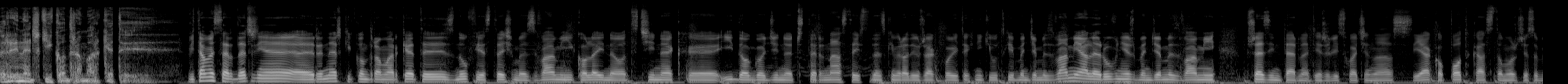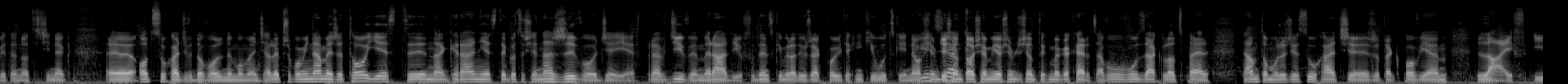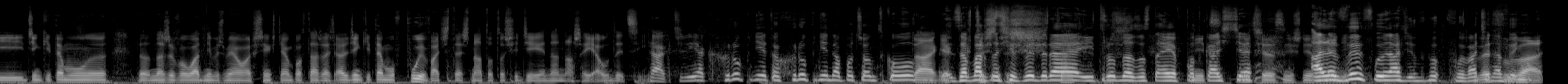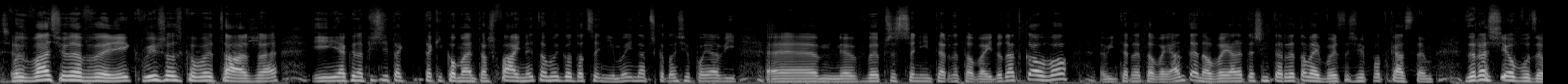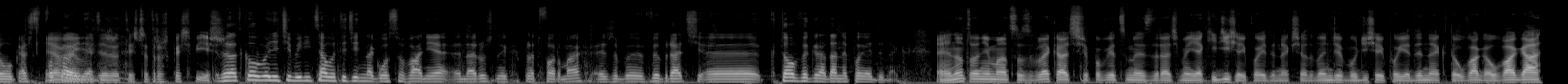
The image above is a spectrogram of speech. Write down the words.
Ryneczki kontramarkety. Witamy serdecznie, e, Ryneczki Kontramarkety, znów jesteśmy z Wami, kolejny odcinek e, i do godziny 14 w Studenckim Radiu Żak Politechniki Łódzkiej będziemy z Wami, ale również będziemy z Wami przez internet. Jeżeli słuchacie nas jako podcast, to możecie sobie ten odcinek e, odsłuchać w dowolnym momencie, ale przypominamy, że to jest nagranie z tego, co się na żywo dzieje w prawdziwym radiu, w Studenckim Radiu Żak Politechniki Łódzkiej na Więc 88,8 MHz www.zakloc.pl. Tam to możecie słuchać, że tak powiem, live. I dzięki temu na żywo ładnie brzmiało, już nie chciałem powtarzać, ale dzięki temu wpływać też na to, co się dzieje na naszej audycji. Tak, czyli jak chrupnie, to chrupnie na początku, Tak, jak za ktoś bardzo się wydrę tak. i trudno zostaje w podcaście. Nic, nic ale wy wpływacie, wpływacie na wynik. Wpływacie. Na wynik, pisząc komentarze i jak napiszecie tak, taki komentarz fajny, to my go docenimy i na przykład on się pojawi em, w przestrzeni internetowej. Dodatkowo, internetowej, antenowej, ale też internetowej, bo jesteśmy podcastem. Zaraz się obudzę, Łukasz, Ja spokojnie. wiem, widzę, że ty jeszcze troszkę śpisz. Dodatkowo będziecie mieli cały tydzień na głosowanie na różnych platformach, e, żeby wybrać, e, kto wygra dany pojedynek. E, No to nie ma co zwlekać, powiedzmy, zdradźmy, jaki dzisiaj pojedynek się odbędzie, bo dzisiaj pojedynek to uwaga, uwaga,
